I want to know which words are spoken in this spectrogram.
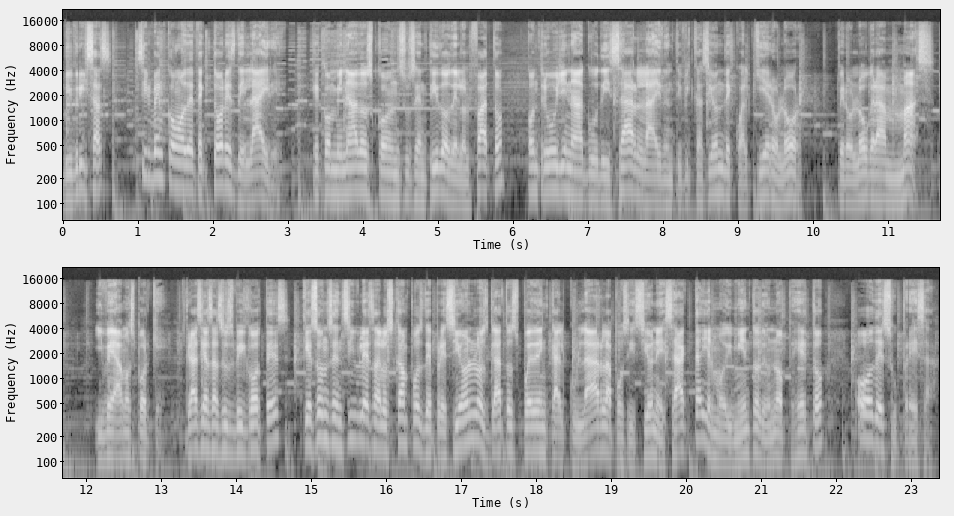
vibrisas, sirven como detectores del aire, que combinados con su sentido del olfato, contribuyen a agudizar la identificación de cualquier olor, pero logra más. Y veamos por qué. Gracias a sus bigotes, que son sensibles a los campos de presión, los gatos pueden calcular la posición exacta y el movimiento de un objeto o de su presa.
